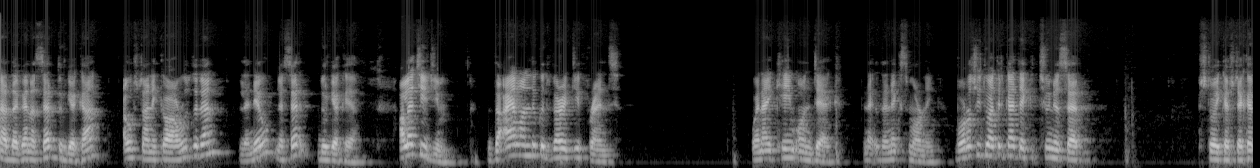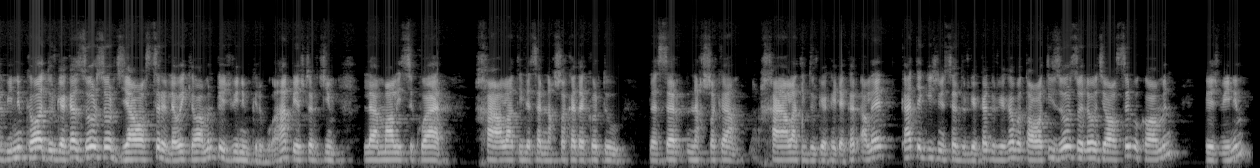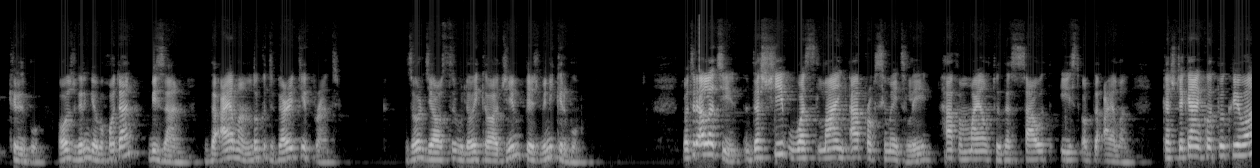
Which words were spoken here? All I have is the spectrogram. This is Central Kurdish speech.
تا دەگەنە سەر دورگەکە ئەو ستانی کەوا ڕووت دەدەن لە نێو لەسەر دورگەکەیە ئەڵێ چی جیم The island looked very different when I came on deck the next morning بۆ ڕۆژی دواتر کاتێک چوینە سەر پشتەوەی کەشتەکە بینیم کەوا دورگەکە زۆر زۆر جیاوازتر لەوەی کەوا من پێشبینیم کردبوو ها پێشتر جیم لە ماڵی سکوار خاڵاتی لەسەر نەخشەکە دەکرد و لەسەر نەخشەکە خایاڵاتی دورگەکەی دەکرد ئەڵێ کاتێک گیشتینە سەر دورگەکە دورگەکە بە تەواوەتی زۆر زۆر لەوە جیاوازتر بوو کەوا من پێشبینیم کردبوو ئەوەش گرنگە بۆ خۆتان بیزانن The island looked very different زۆر جیاوازتر بوو لەوەی کەوا جیم پێشبینی کردبوو دواتر ئەڵێ چی The ship was lying approximately half a mile to the south east of the island کەشتەکان کەوتبوو کوێوە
